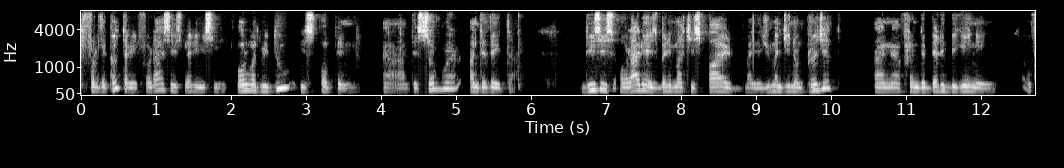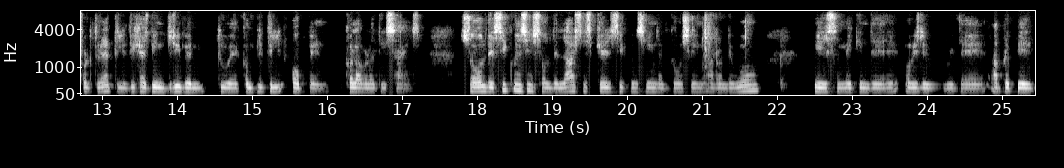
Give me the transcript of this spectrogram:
for the contrary, for us it's very easy. All what we do is open uh, the software and the data. This is our area is very much inspired by the Human Genome Project, and uh, from the very beginning, unfortunately, this has been driven to a completely open collaborative science. So all the sequences, all the large scale sequencing that goes in around the world is making the, obviously with the appropriate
